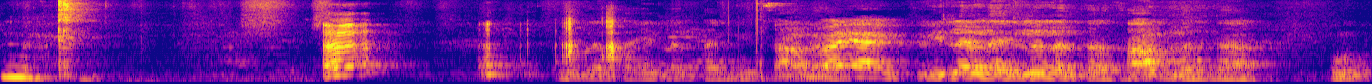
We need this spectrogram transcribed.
இல்ல இல்ல நீ சாப்பிட. இல்ல இல்ல இல்ல லலிதா சாப்பிடு லலிதா உனக்கு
